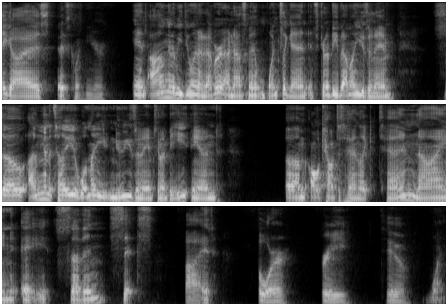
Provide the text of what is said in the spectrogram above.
Hey guys, it's Quinn here. And I'm going to be doing another announcement once again. It's going to be about my username. So I'm going to tell you what my new username is going to be. And um, I'll count to 10 like 10, 9, 8, 7, 6, 5, 4, 3, 2, 1.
